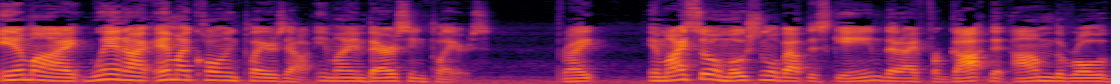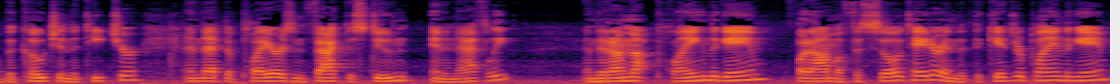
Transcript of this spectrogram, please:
Am I when I am I calling players out? Am I embarrassing players? Right? Am I so emotional about this game that I forgot that I'm the role of the coach and the teacher and that the player is in fact a student and an athlete and that I'm not playing the game, but I'm a facilitator and that the kids are playing the game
